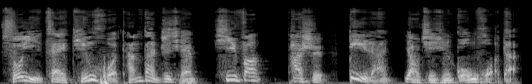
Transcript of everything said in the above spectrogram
所以在停火谈判之前，西方它是必然要进行拱火的。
